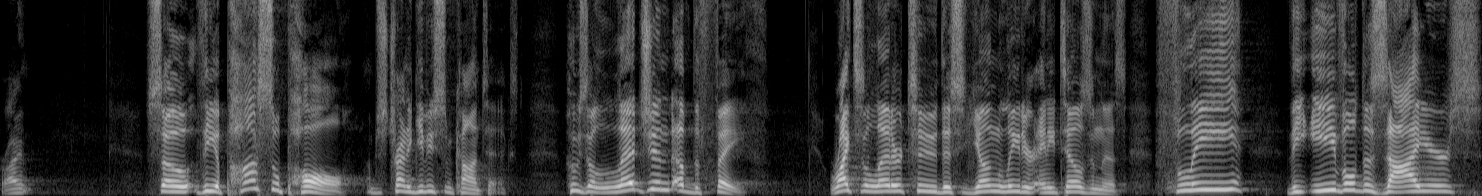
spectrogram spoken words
right? So the Apostle Paul, I'm just trying to give you some context, who's a legend of the faith, writes a letter to this young leader and he tells him this flee the evil desires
